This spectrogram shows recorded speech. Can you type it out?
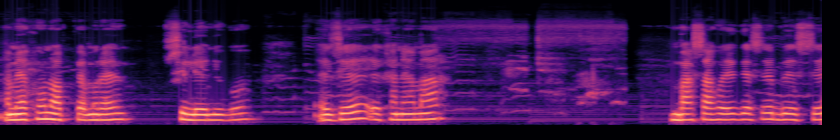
আমি এখন অফ ক্যামেরায় সিলিয়ে নিব। এই যে এখানে আমার বাসা হয়ে গেছে, বেছে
